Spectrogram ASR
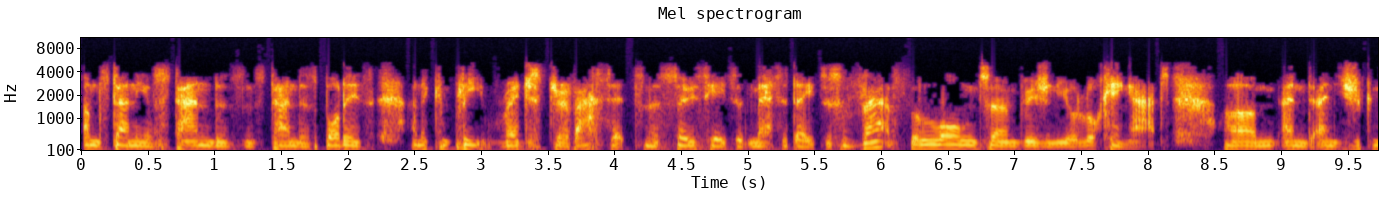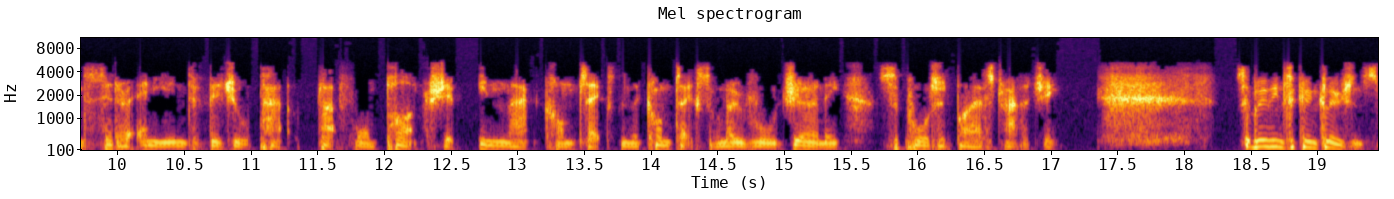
understanding of standards and standards bodies, and a complete register of assets and associated metadata. So that's the long-term vision you're looking at, um, and, and you should consider any individual platform partnership in that context, in the context of an overall journey supported by a strategy. So moving to conclusions.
